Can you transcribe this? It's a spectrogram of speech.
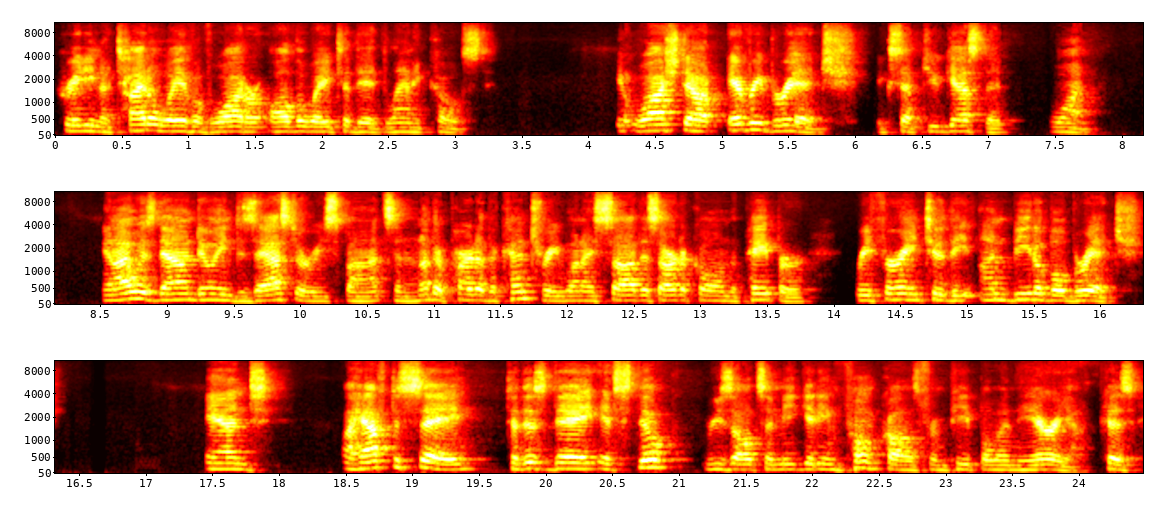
creating a tidal wave of water all the way to the Atlantic coast. It washed out every bridge, except you guessed it, one. And I was down doing disaster response in another part of the country when I saw this article in the paper referring to the unbeatable bridge. And I have to say, to this day, it still results in me getting phone calls from people in the area because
